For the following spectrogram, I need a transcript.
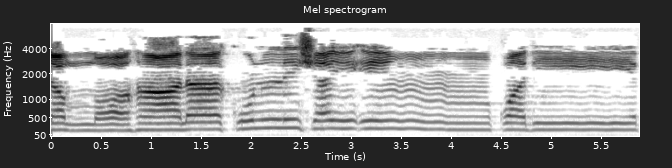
الله على كل شيء قدير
